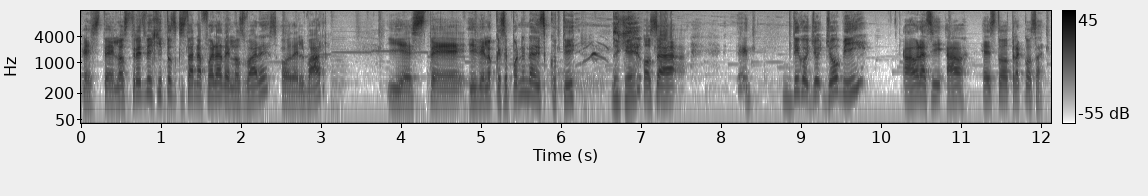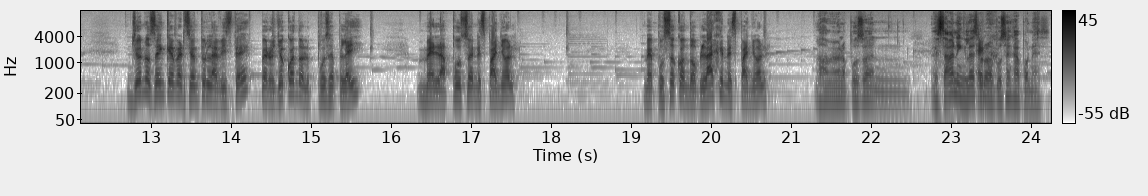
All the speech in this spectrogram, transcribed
Este, los tres viejitos que están afuera de los bares o del bar. Y este. Y de lo que se ponen a discutir. ¿De qué? O sea. eh, digo, yo, yo vi. Ahora sí, ah, esto otra cosa. Yo no sé en qué versión tú la viste, pero yo cuando le puse play, me la puso en español. Me puso con doblaje en español. No, a mí me lo puso en... Estaba en inglés, pero lo puse en japonés.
